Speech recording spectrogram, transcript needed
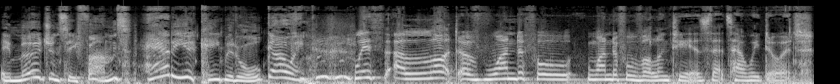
emergency funds. How do you keep it all going? With a lot of wonderful, wonderful volunteers. That's how we do it.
